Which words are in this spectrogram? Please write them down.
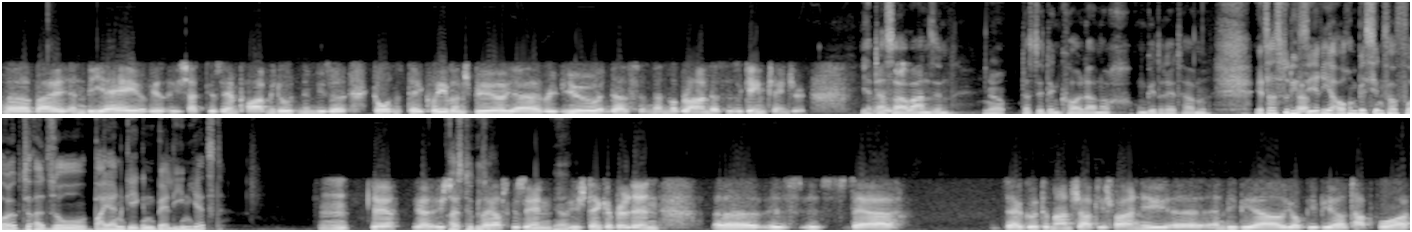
äh, bei NBA. Wir- Ich hatte gesehen ein paar Minuten in diese Golden State Cleveland Spiel, ja, Review und das und dann LeBron. Das ist ein Game Changer. Ja, das war Wahnsinn, Ja. dass sie den Call da noch umgedreht haben. Jetzt hast du die Serie auch ein bisschen verfolgt, also Bayern gegen Berlin jetzt? Mhm. Ja, ja, ich habe die Playoffs gesehen. Ja. Ich denke, Berlin äh, ist, ist sehr, sehr gute Mannschaft. Ich war in die äh, NBBL, JBBL Top 4.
